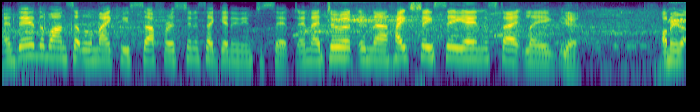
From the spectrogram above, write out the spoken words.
And they're the ones that will make you suffer as soon as they get an intercept. And they do it in the HCC and the state league. Yeah. I mean, uh,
